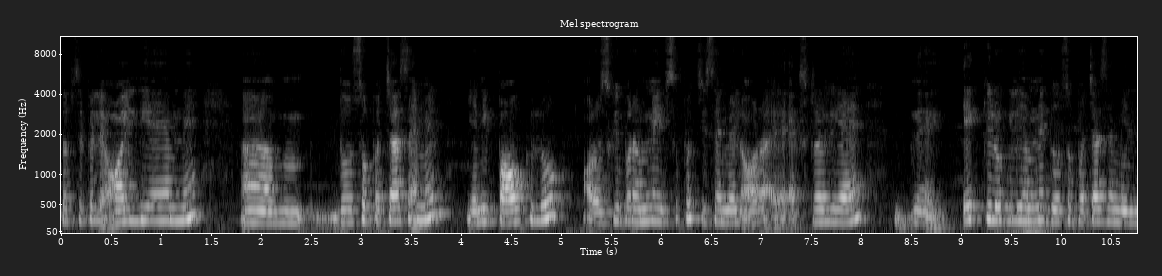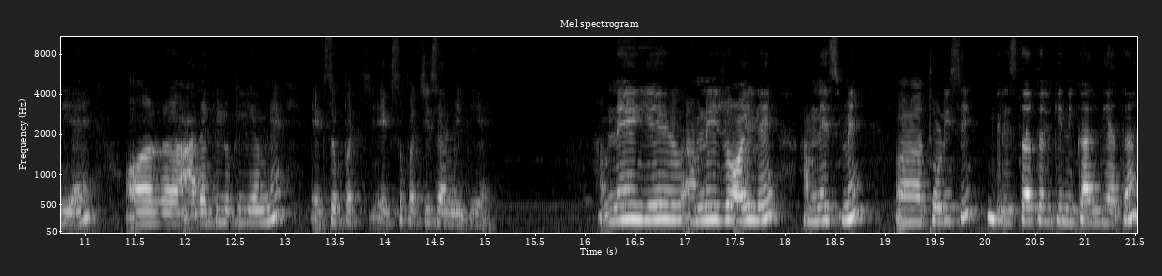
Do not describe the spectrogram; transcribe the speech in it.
सबसे पहले ऑयल लिया है हमने दो सौ पचास एम यानी पाव किलो और उसके ऊपर हमने 125 एम और एक्स्ट्रा लिया है। एक किलो के लिए हमने 250 एम लिया है और आधा किलो के लिए हमने 125 एम लिया है। हमने ये, हमने जो ऑयल है, हमने इसमें थोड़ी सी ब्रिस्ता तल की निकाल दिया था।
